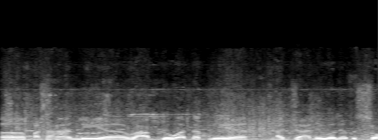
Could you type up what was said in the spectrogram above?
uh, pasahan ni uh, Rob Duat at ni uh, Ajani Williams. So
